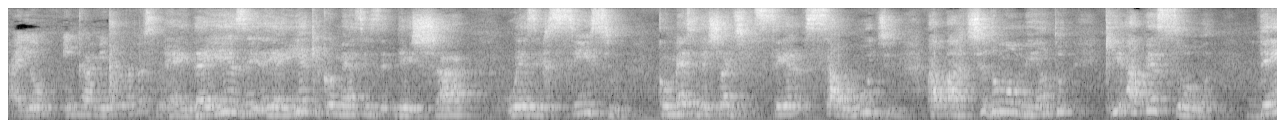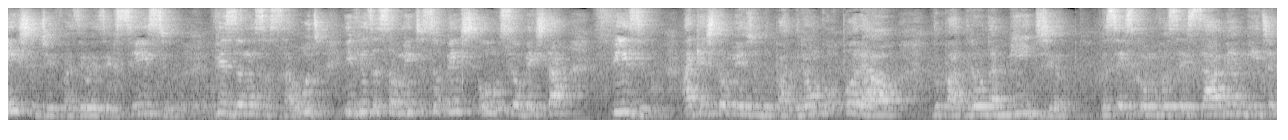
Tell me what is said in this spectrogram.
Aí eu encaminho para outra pessoa. É, e daí e aí é que começa a deixar o exercício começa a deixar de ser saúde a partir do momento que a pessoa deixa de fazer o exercício visando a sua saúde e visa somente o seu bem-estar bem físico, a questão mesmo do padrão corporal, do padrão da mídia. Vocês, como vocês sabem, a mídia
